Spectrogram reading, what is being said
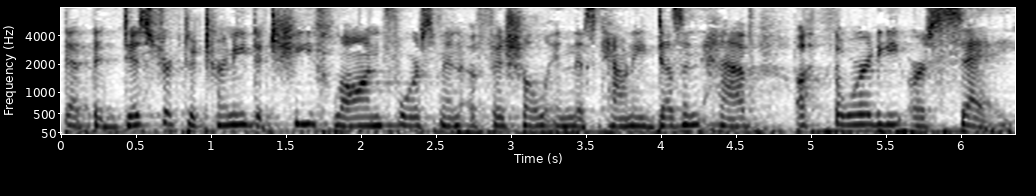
that the district attorney, the chief law enforcement official in this county, doesn't have authority or say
